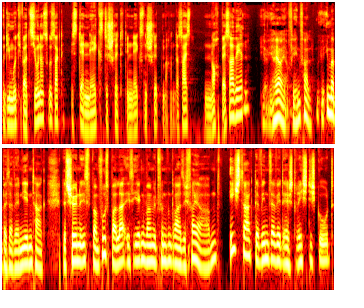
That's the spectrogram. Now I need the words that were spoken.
Und die Motivation, hast du gesagt, ist der nächste Schritt, den nächsten Schritt machen. Das heißt, noch besser werden? Ja, ja, ja, auf jeden Fall. Immer besser werden, jeden Tag. Das Schöne ist, beim Fußballer ist irgendwann mit 35 Feierabend. Ich sag, der Winter wird erst richtig gut,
